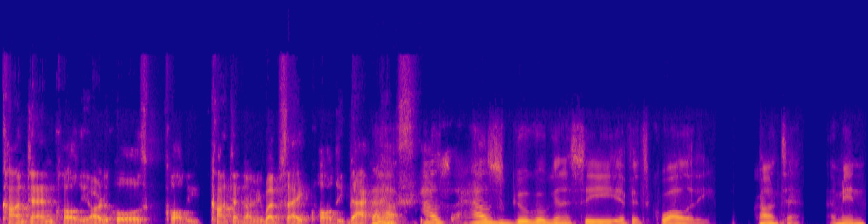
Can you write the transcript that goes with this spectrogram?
content, quality articles, quality content on your website, quality backlinks. How, how's how's Google going to see if it's quality content? I mean,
